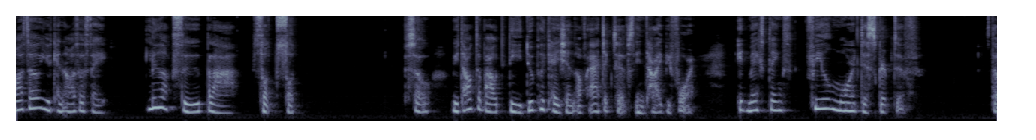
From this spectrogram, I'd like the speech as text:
also you can also say เลือกซื้อปลาสดสด so we talked about the duplication of adjectives in Thai before it makes things feel more descriptive so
